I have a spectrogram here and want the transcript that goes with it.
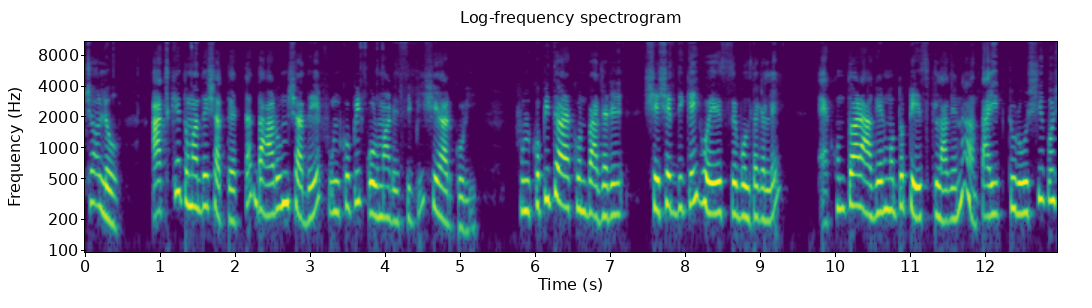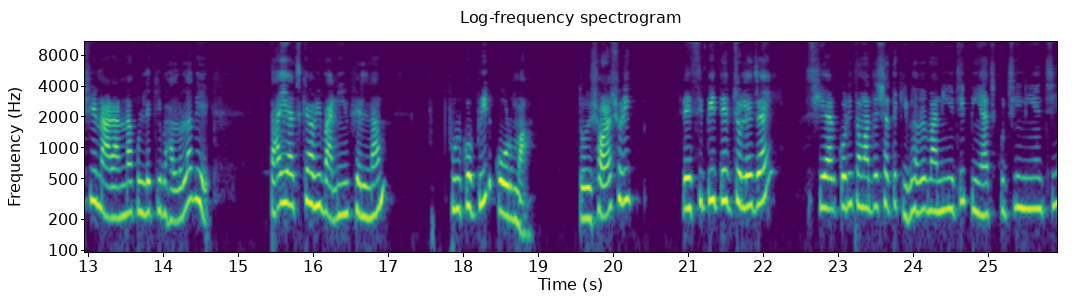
চলো, আজকে তোমাদের সাথে একটা দারুণ স্বাদের ফুলকপির কোরমা রেসিপি শেয়ার করি। ফুলকপি তো এখন বাজারে শেষের দিকেই হয়ে এসছে বলতে গেলে। এখন তো আর আগের মতো টেস্ট লাগে না, তাই একটু রসিয়ে কষিয়ে না রান্না করলে কি ভালো লাগে? তাই আজকে আমি বানিয়ে ফেললাম ফুলকপির কোরমা। তো সরাসরি রেসিপিতে চলে যাই। শেয়ার করি তোমাদের সাথে কীভাবে বানিয়েছি, পেঁয়াজ কুচি নিয়েছি,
